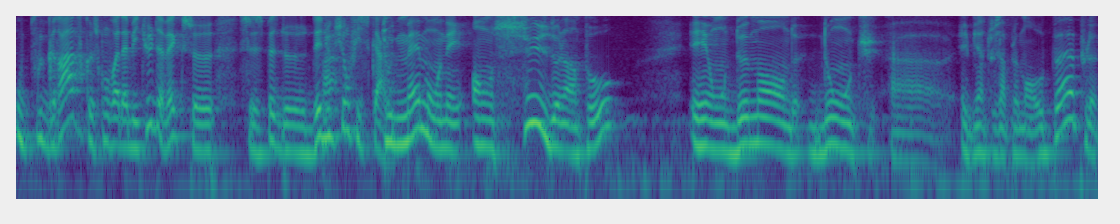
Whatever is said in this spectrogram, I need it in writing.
ou plus grave que ce qu'on voit d'habitude avec ce, cette espèce de déduction fiscale. Tout de même, on est en sus de l'impôt, et on demande donc... Euh, eh bien, tout simplement au peuple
